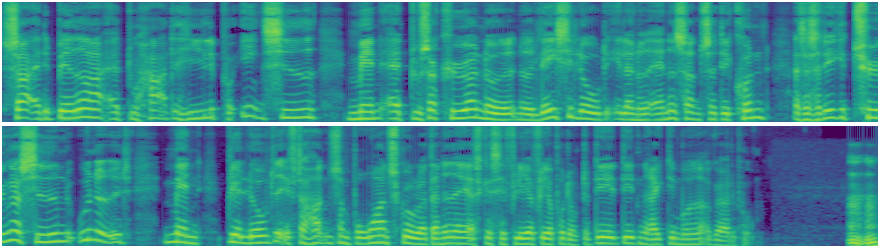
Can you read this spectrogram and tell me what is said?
så er det bedre, at du har det hele på en side, men at du så kører noget, noget lazy load eller noget andet, sådan, så det kun, altså så det ikke tynger siden unødigt, men bliver loadet efterhånden, som brugeren scroller derned af og skal se flere og flere produkter. Det, det er den rigtige måde at gøre det på. Mm-hmm.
